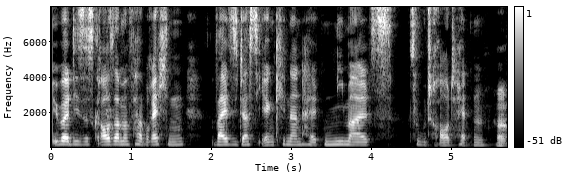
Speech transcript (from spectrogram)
über dieses grausame Verbrechen, weil sie das ihren Kindern halt niemals zugetraut hätten. Ja.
